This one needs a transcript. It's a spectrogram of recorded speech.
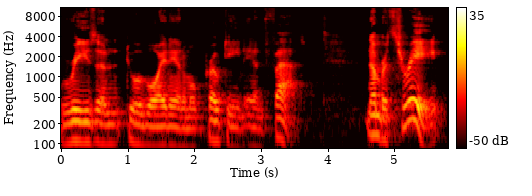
reason to avoid animal protein and fats. Number three,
